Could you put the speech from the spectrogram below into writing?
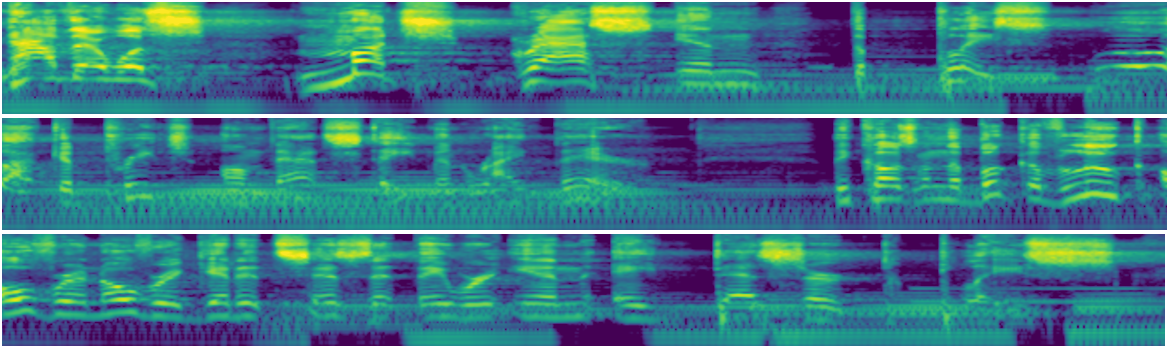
Now there was much grass in the place. Ooh, I could preach on that statement right there. Because in the book of Luke, over and over again, it says that they were in a desert place.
